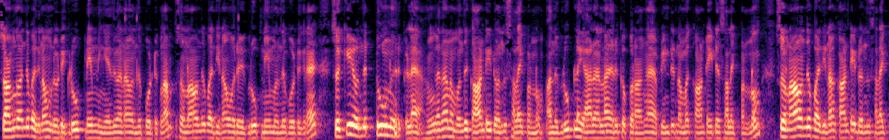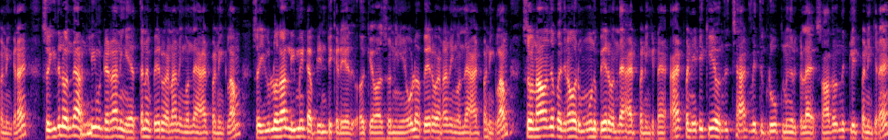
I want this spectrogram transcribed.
ஸோ அங்கே வந்து பார்த்தீங்கன்னா உங்களுடைய குரூப் நேம் நீங்கள் எது வேணால் வந்து போட்டுக்கலாம். ஸோ நான் வந்து பார்த்தீங்கன்னா ஒரு குரூப் நேம் வந்து போட்டுக்கிறேன். ஸோ கீழே வந்து டூன்னு இருக்குல்ல அங்கே தான் நம்ம வந்து காண்டாக்ட் வந்து செலக்ட் பண்ணணும். அந்த குரூப்பில் யாரெல்லாம் இருக்க போகிறாங்க அப்படின்ட்டு நம்ம கான்டாக்ட்டை செலக்ட் பண்ணணும். ஸோ நான் வந்து பார்த்தீங்கன்னா காண்டாக்ட் வந்து செலக்ட் பண்ணிக்கிறேன். ஸோ இதில் வந்து அன்லிமிட்டடாக நீங்கள் எத்தனை பேர் வேணால் நீங்கள் வந்து ஆட் பண்ணிக்கலாம். ஸோ இவ்வளோ தான் லிமிட் அப்படின்ட்டு கிடையாது. ஓகேவா ஸோ நீங்கள் எவ்வளோ பேர் வேணா நீங்கள் வந்து ஆட் பண்ணிக்கலாம். ஸோ நான் வந்து பார்த்தீங்கன்னா ஒரு மூணு பேர் வந்து ஆட் பண்ணிக்கிட்டேன். ஆட் பண்ணிட்டு கீழே வந்து சாட் வித் குரூப்னு இருக்கல ஸோ அதை வந்து கிளிக் பண்ணிக்கிறேன்.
